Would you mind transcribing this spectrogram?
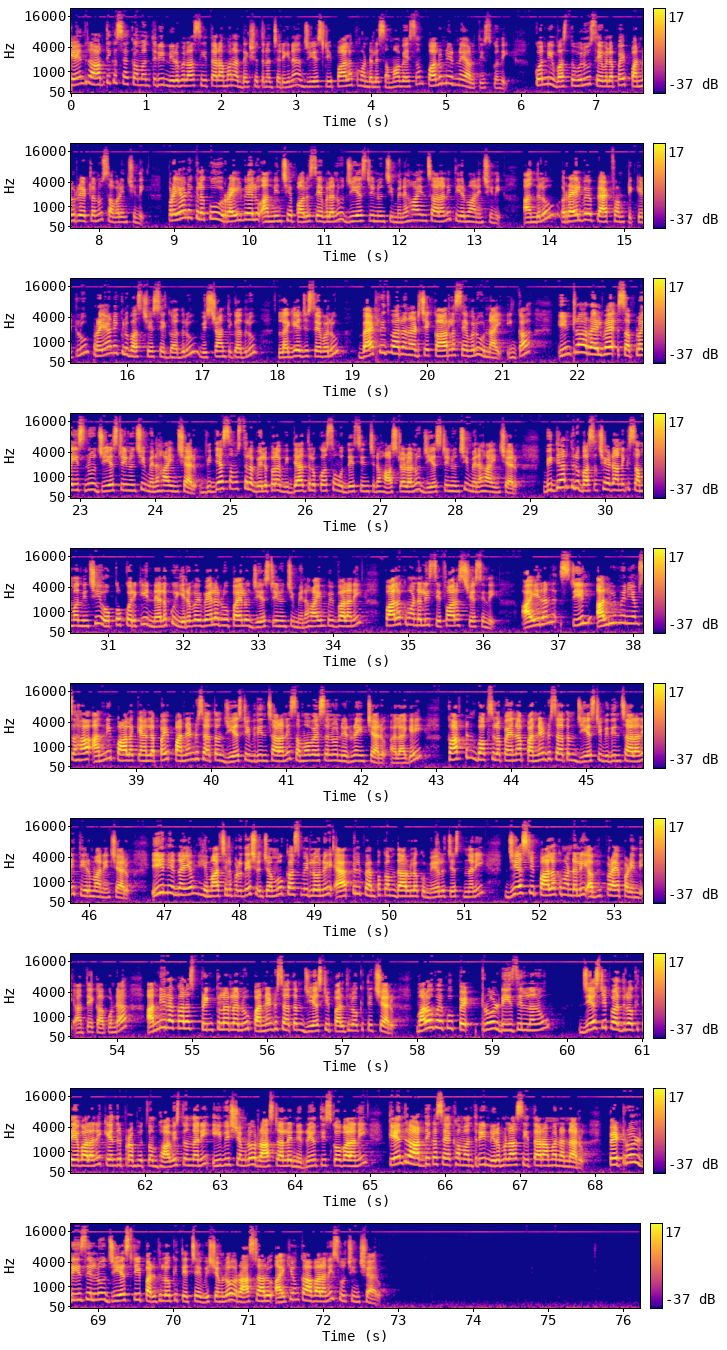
కేంద్ర ఆర్థిక శాఖ మంత్రి నిర్మలా సీతారామన్ అధ్యక్షతన జరిగిన జీఎస్టీ పాలక మండలి సమావేశం పలు నిర్ణయాలు తీసుకుంది. కొన్ని వస్తువులు సేవలపై పన్ను రేట్లను సవరించింది. ప్రయాణికులకు రైల్వేలు అందించే పలు సేవలను జీఎస్టీ నుంచి మినహాయించాలని తీర్మానించింది. అందులో రైల్వే ప్లాట్ఫామ్ టికెట్లు ప్రయాణికులు బస్ చేసే గదులు విశ్రాంతి గదులు లగేజ్ సేవలు బ్యాటరీ ద్వారా నడిచే కార్ల సేవలు ఉన్నాయి. ఇంకా ఇంట్రా రైల్వే సప్లైస్ను జీఎస్టీ నుంచి మినహాయించారు. విద్యా సంస్థల వెలుపల విద్యార్థుల కోసం ఉద్దేశించిన హాస్టళ్ళను జీఎస్టీ నుంచి మినహాయించారు. విద్యార్థులు బస చేయడానికి సంబంధించి ఒక్కొక్కరికి నెలకు ఇరవై వేల రూపాయలు జీఎస్టీ నుంచి మినహాయింపు ఇవ్వాలని పాలక మండలి సిఫారసు చేసింది. ఐరన్ స్టీల్ అల్యూమినియం సహా అన్ని పాల క్యాన్లపై పన్నెండు శాతం జీఎస్టీ విధించాలని సమావేశంలో నిర్ణయించారు. అలాగే కార్టన్ బాక్సులపైన పన్నెండు శాతం జీఎస్టీ విధించాలని తీర్మానించారు. ఈ నిర్ణయం హిమాచల్ ప్రదేశ్ జమ్మూ కాశ్మీర్లోని యాపిల్ పెంపకందారులకు మేలు చేస్తుందని జీఎస్టీ పాలక మండలి అభిప్రాయపడింది. అంతేకాకుండా అన్ని రకాల స్ప్రింక్లర్లను పన్నెండు శాతం జీఎస్టీ పరిధిలోకి తెచ్చారు. మరోవైపు పెట్రోల్ డీజిల్లను జీఎస్టీ పరిధిలోకి తేవాలని కేంద్ర ప్రభుత్వం భావిస్తుందని ఈ విషయంలో రాష్ట్రాలే నిర్ణయం తీసుకోవాలని కేంద్ర ఆర్థిక శాఖ మంత్రి నిర్మలా సీతారామన్ అన్నారు. పెట్రోల్ డీజిల్ను జీఎస్టీ పరిధిలోకి తెచ్చే విషయంలో రాష్ట్రాలు ఐక్యం కావాలని సూచించారు.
